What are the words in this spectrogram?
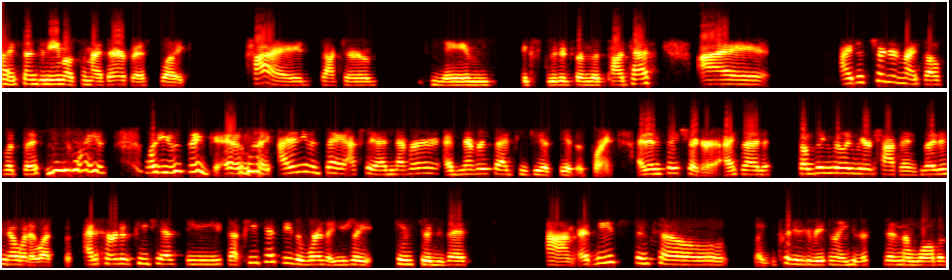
I sent an email to my therapist like, "Hi, Doctor Name excluded from this podcast. I I just triggered myself with this noise. What do you think? And like, I didn't even say. Actually, I'd never, I'd never said PTSD at this point. I didn't say trigger. I said something really weird happened because I didn't know what it was. I'd heard of PTSD. That PTSD is a word that usually seems to exist, um, at least until like pretty recently, existed in the world of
